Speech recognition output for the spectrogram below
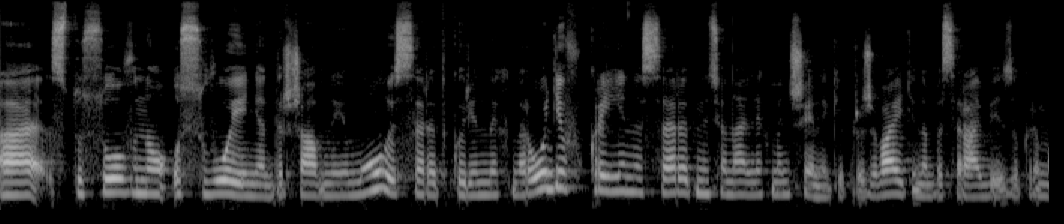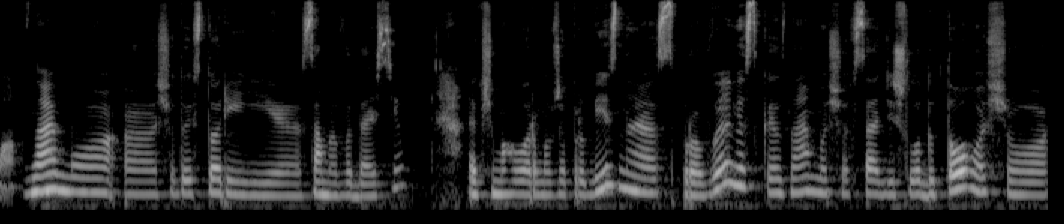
е, стосовно освоєння державної мови серед корінних народів України, серед національних меншин, які проживають і на Бесарабії, зокрема. Знаємо е, щодо історії саме в Одесі. Якщо ми говоримо вже про бізнес, про вивіски, знаємо, що все дійшло до того, що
